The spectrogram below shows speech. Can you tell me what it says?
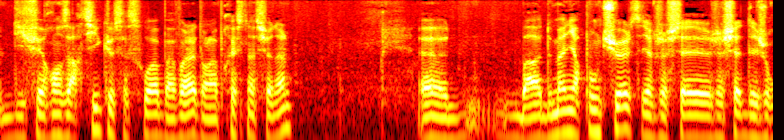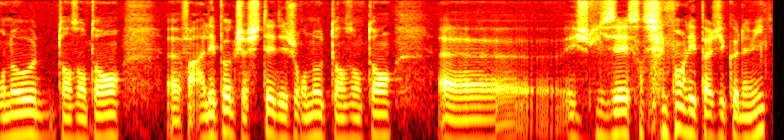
différents articles, que ce soit bah, voilà, dans la presse nationale. bah, de manière ponctuelle, c'est-à-dire que j'achète des journaux de temps en temps. Enfin, à l'époque, j'achetais des journaux de temps en temps et je lisais essentiellement les pages économiques.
